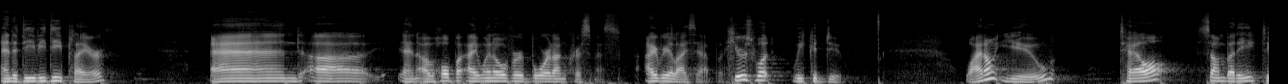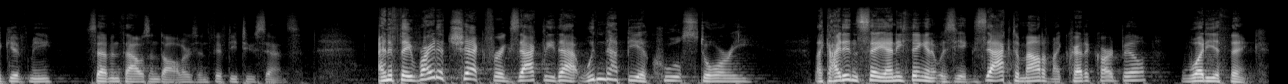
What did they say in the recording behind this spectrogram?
And a DVD player. And, uh, and a whole, I went overboard on Christmas. I realize that. But here's what we could do. Why don't you tell somebody to give me $7,000.52? And if they write a check for exactly that, wouldn't that be a cool story? Like I didn't say anything and it was the exact amount of my credit card bill? What do you think?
